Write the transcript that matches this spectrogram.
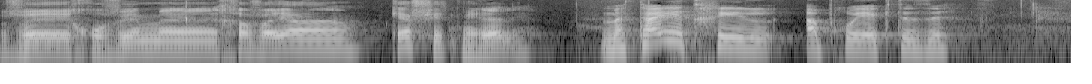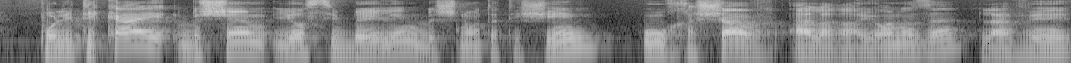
וחווים אה, חוויה כיפית, נראה לי. מתי התחיל הפרויקט הזה? פוליטיקאי בשם יוסי ביילין בשנות ה-90, הוא חשב על הרעיון הזה להביא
